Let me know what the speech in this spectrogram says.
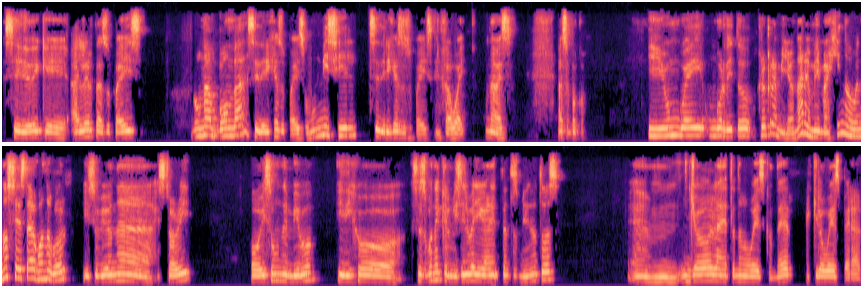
se dio de que alerta a su país, una bomba se dirige a su país, o un misil se dirige a su país en Hawái, una vez, hace poco. Y un güey, un gordito, creo que era millonario, me imagino, güey, no sé, estaba jugando golf y subió una story o hizo un en vivo y dijo, se supone que el misil va a llegar en tantos minutos. Em, yo la neta no me voy a esconder, aquí lo voy a esperar.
